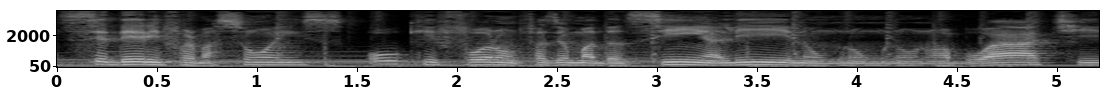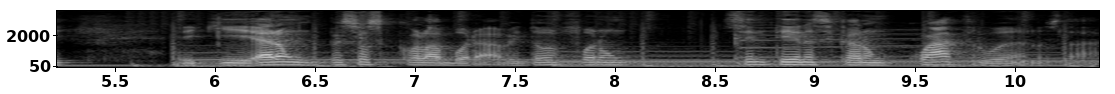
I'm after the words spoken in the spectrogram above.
cederam informações, ou que foram fazer uma dancinha ali num, num, numa boate, e que eram pessoas que colaboravam. Então foram centenas, ficaram quatro anos lá.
